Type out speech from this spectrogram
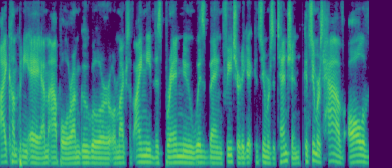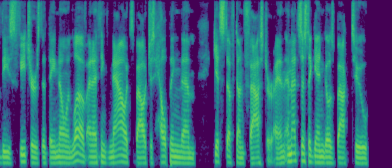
I company A, I'm Apple or I'm Google or, or Microsoft, I need this brand new whiz bang feature to get consumers' attention. Consumers have all of these features that they know and love. And I think now it's about just helping them get stuff done faster. And, and that's just, again, goes back to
